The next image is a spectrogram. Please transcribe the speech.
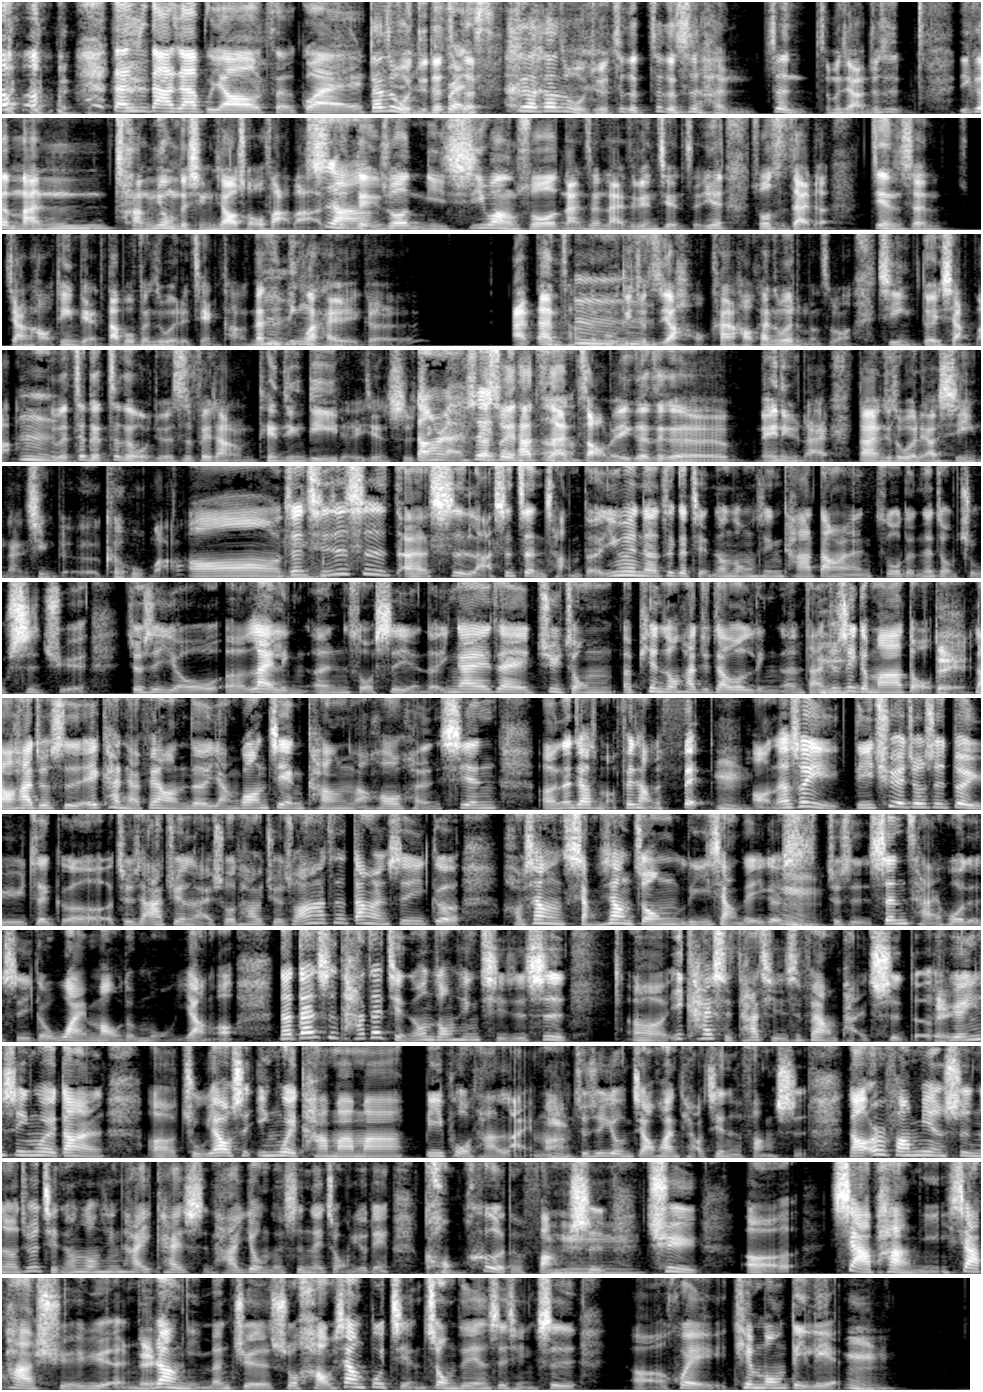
但是大家不要责怪。但是我觉得这个，对啊，但是我觉得这个这个是很正，怎么讲，就是一个蛮常用的行销手法吧。是啊，就等于说你希望说男生来这边健身，因为说实在的，健身讲好听一点，大部分是为了健康，但是另外还有一个。暗暗藏的目的就是要好看，嗯、好看是为什么？什么吸引对象吧，嗯、对不对？这个这个我觉得是非常天经地义的一件事情。当然，所以所以他自然找了一个这个美女来，嗯、当然就是为了要吸引男性的客户嘛。哦，这其实是、嗯、呃是啦，是正常的。因为呢，这个减重中心他当然做的那种主视觉，就是由呃赖林恩所饰演的，应该在剧中呃片中他就叫做林恩，反正就是一个 model、嗯。对，然后他就是哎看起来非常的阳光健康，然后很鲜呃那。叫什么？非常的 fit，嗯，哦，那所以的确就是对于这个就是阿娟来说，她会觉得说啊，这当然是一个好像想象中理想的一个就是身材或者是一个外貌的模样哦。那但是她在减重中心其实是呃一开始他其实是非常排斥的，原因是因为当然呃主要是因为他妈妈逼迫他来嘛，嗯、就是用交换条件的方式。然后二方面是呢，就是减重中心他一开始他用的是那种有点恐吓的方式。嗯去呃吓怕你，吓怕学员，让你们觉得说好像不减重这件事情是呃会天崩地裂。嗯。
